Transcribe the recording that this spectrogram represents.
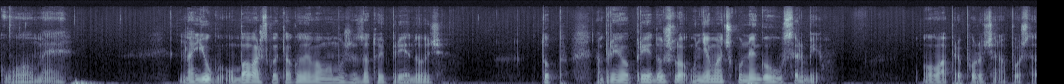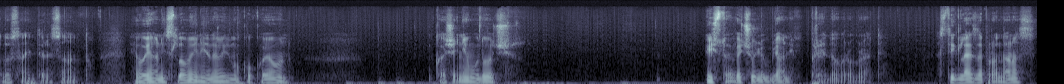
u ovome na jugu, u Bavarskoj, tako da vama može zato i prije dođe. Top. Naprimjer, prije došlo u Njemačku nego u Srbiju. Ova preporučena pošta, dosta interesantno. Evo Jan iz Slovenije, da vidimo koliko je on. Kad će njemu doći. Isto je već u Ljubljani. Predobro, brate. Stigla je zapravo danas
